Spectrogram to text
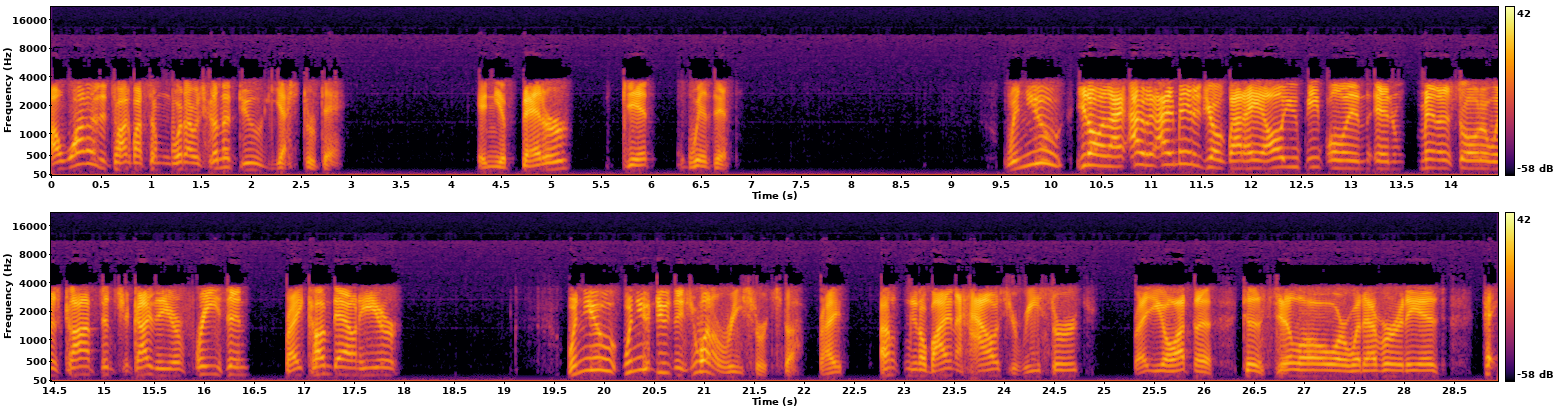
I wanted to talk about something what I was going to do yesterday, and you better get with it when you you know, and I, I I made a joke about hey, all you people in in Minnesota, Wisconsin, Chicago, you're freezing, right? Come down here. When you when you do this, you want to research stuff, right? I'm, you know, buying a house, you research, right? You go out to to Zillow or whatever it is. Hey,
